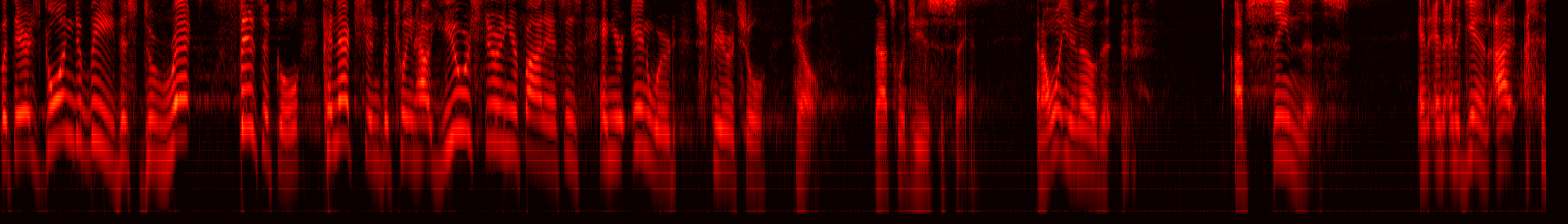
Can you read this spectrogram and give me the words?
but there is going to be this direct physical connection between how you are steering your finances and your inward spiritual health. That's what Jesus is saying. And I want you to know that I've seen this. And, and, and again, I,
